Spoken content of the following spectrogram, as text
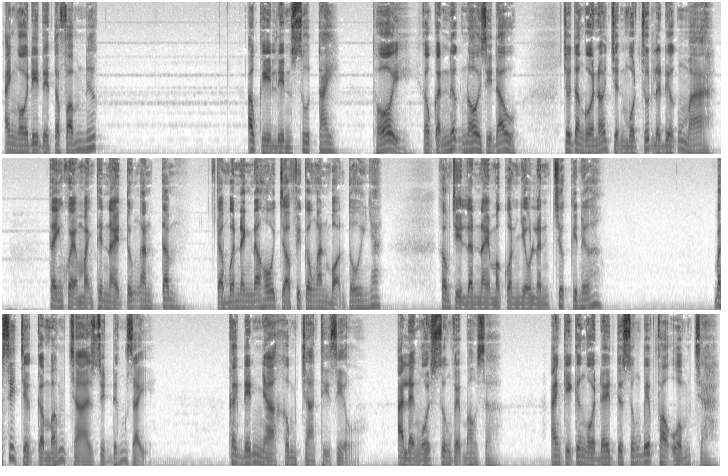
Anh ngồi đi để tao phấm nước. Ông Kỳ liền xu tay, Thôi, không cần nước nôi gì đâu, Chúng ta ngồi nói chuyện một chút là được mà. Thanh khỏe mạnh thế này tôi cũng an tâm. Cảm ơn anh đã hỗ trợ phi công an bọn tôi nhé. Không chỉ lần này mà còn nhiều lần trước kia nữa. Bác sĩ trực cầm ấm trà rồi đứng dậy. Khách đến nhà không trà thì rượu. Ai lại ngồi xuống vậy bao giờ? Anh Kỳ cứ ngồi đây, tôi xuống bếp pha uống trà.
